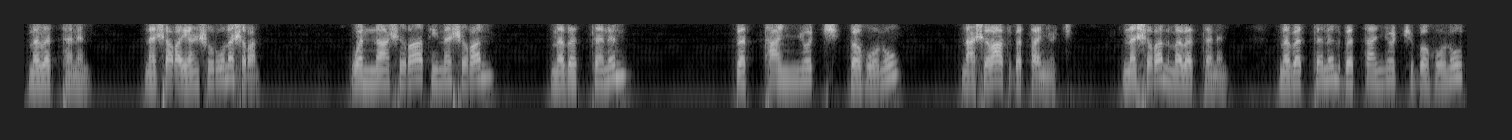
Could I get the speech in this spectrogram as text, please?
መበተንን። ነሸረ የንሽሩ ነሽረን ወናሽራቲ ነሽረን መበተንን በታኞች በሆኑ ናሽራት በታኞች። ነሽረን መበተንን። መበተንን በታኞች በሆኑት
